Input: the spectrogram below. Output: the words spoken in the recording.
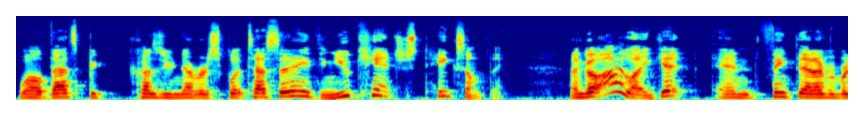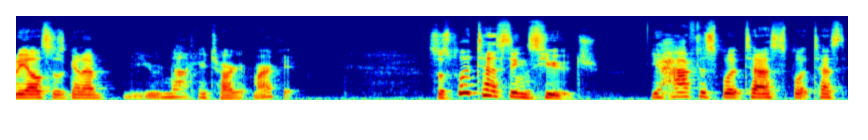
Well, that's because you never split tested anything. You can't just take something and go, I like it, and think that everybody else is going to, you're not your target market. So split testing is huge. You have to split test, split test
